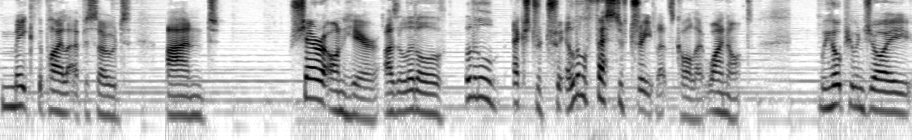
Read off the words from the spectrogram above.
make the pilot episode and share it on here as a little a little extra treat, a little festive treat, let's call it. Why not? We hope you enjoy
